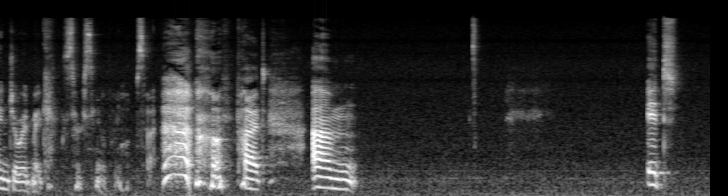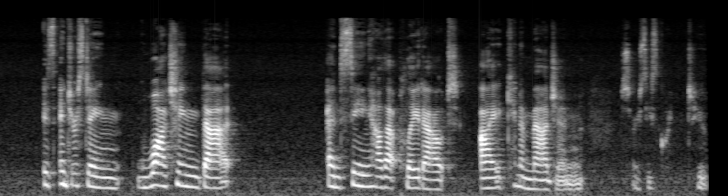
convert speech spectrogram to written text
enjoyed making Cersei a little upset. but um, it is interesting watching that and seeing how that played out, I can imagine Cersei's going to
